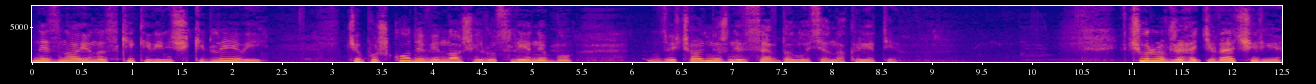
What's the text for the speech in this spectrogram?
Не знаю, наскільки він шкідливий, чи пошкодив він наші рослини, бо, звичайно ж, не все вдалося накрити. Вчора вже геть ввечері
